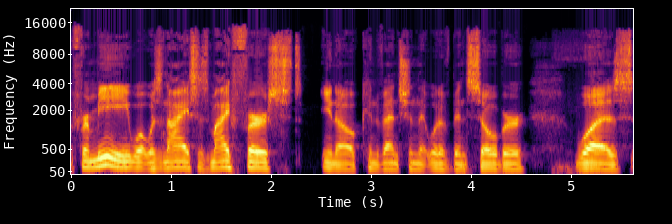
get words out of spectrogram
for me, what was nice is my first, you know, convention that would have been sober was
